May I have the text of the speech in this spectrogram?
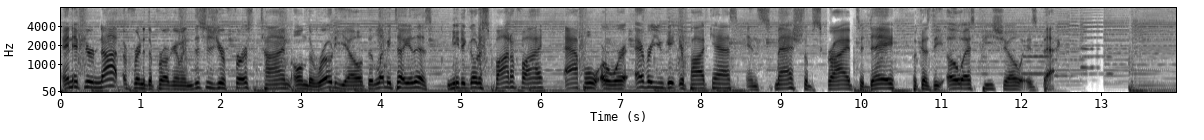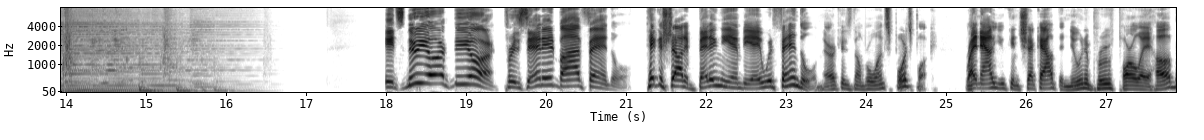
And if you're not a friend of the program and this is your first time on the rodeo, then let me tell you this you need to go to Spotify, Apple, or wherever you get your podcasts and smash subscribe today because the OSP show is back. It's New York, New York, presented by FanDuel. Take a shot at betting the NBA with FanDuel, America's number one sports book. Right now, you can check out the new and improved Parlay Hub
